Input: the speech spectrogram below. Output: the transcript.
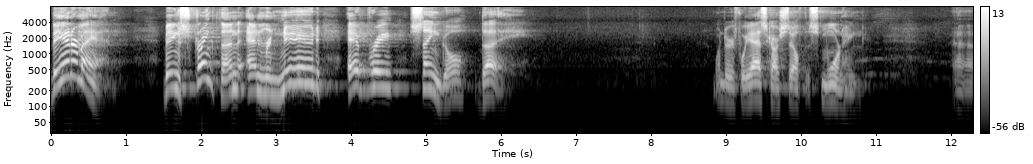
The inner man being strengthened and renewed every single day. Wonder if we ask ourselves this morning uh,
